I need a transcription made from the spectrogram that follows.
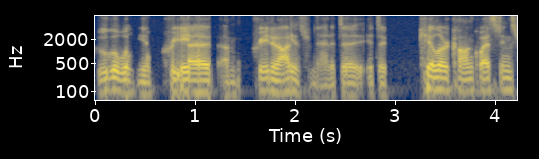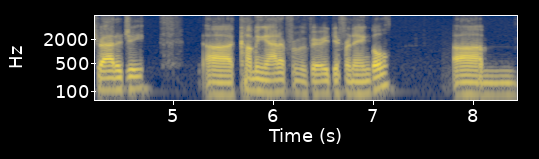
Google will you know create a um, create an audience from that. It's a it's a killer conquesting strategy, uh, coming at it from a very different angle, um,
